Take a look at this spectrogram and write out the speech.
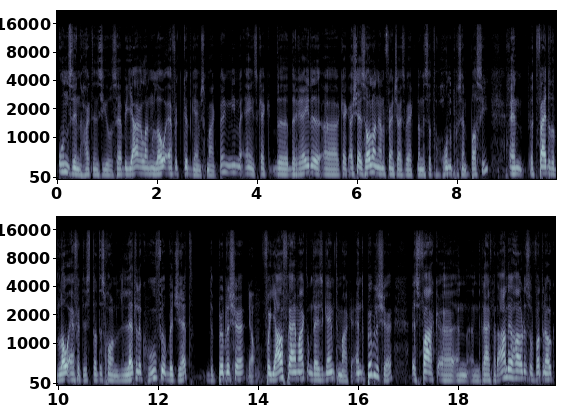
Onzin, hart en ziel. Ze hebben jarenlang low-effort cut games gemaakt. Ben ik niet mee eens. Kijk, de, de reden... eh, kijk, als jij zo lang aan een franchise werkt, dan is dat 100% passie. En het feit dat het low-effort is, dat is gewoon letterlijk hoeveel budget de publisher Ja. voor jou vrijmaakt om deze game te maken. En de publisher is vaak eh, een, een bedrijf met aandeelhouders of wat dan ook.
